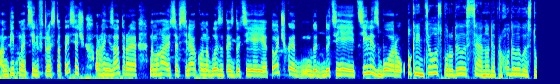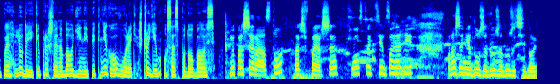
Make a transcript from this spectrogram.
Амбітна ціль в 300 тисяч. Організатори намагаються всіляко наблизитись до цієї точки, до, до цієї цілі збору. Окрім цього, спорудили сцену, де проходили виступи. Люди, які прийшли на благодійний пікнік, говорять, що їм усе сподобалось. Ми перший раз тут, перш вперше в Островці взагалі. Враження дуже, дуже, дуже чудові.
